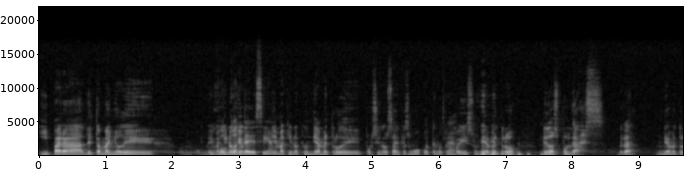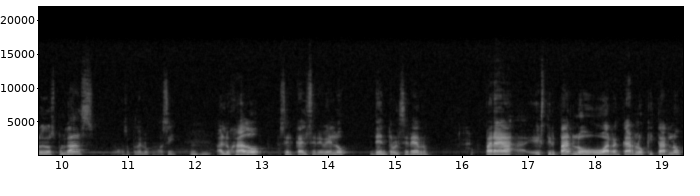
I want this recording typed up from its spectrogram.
y para del tamaño de me imagino que me imagino que un diámetro de por si no saben qué es un jocote en otro ah. país un diámetro de dos pulgadas verdad un diámetro de dos pulgadas vamos a ponerlo como así alojado cerca del cerebelo dentro del cerebro. Para extirparlo o arrancarlo o quitarlo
